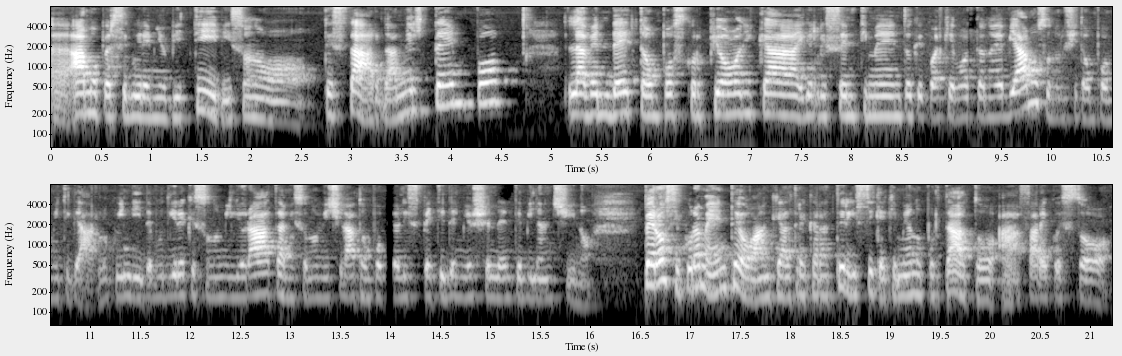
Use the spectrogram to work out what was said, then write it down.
eh, amo perseguire i miei obiettivi, sono testarda. Nel tempo la vendetta un po' scorpionica, il risentimento che qualche volta noi abbiamo, sono riuscita un po' a mitigarlo, quindi devo dire che sono migliorata, mi sono avvicinata un po' più agli aspetti del mio ascendente bilancino. Però sicuramente ho anche altre caratteristiche che mi hanno portato a fare questo,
